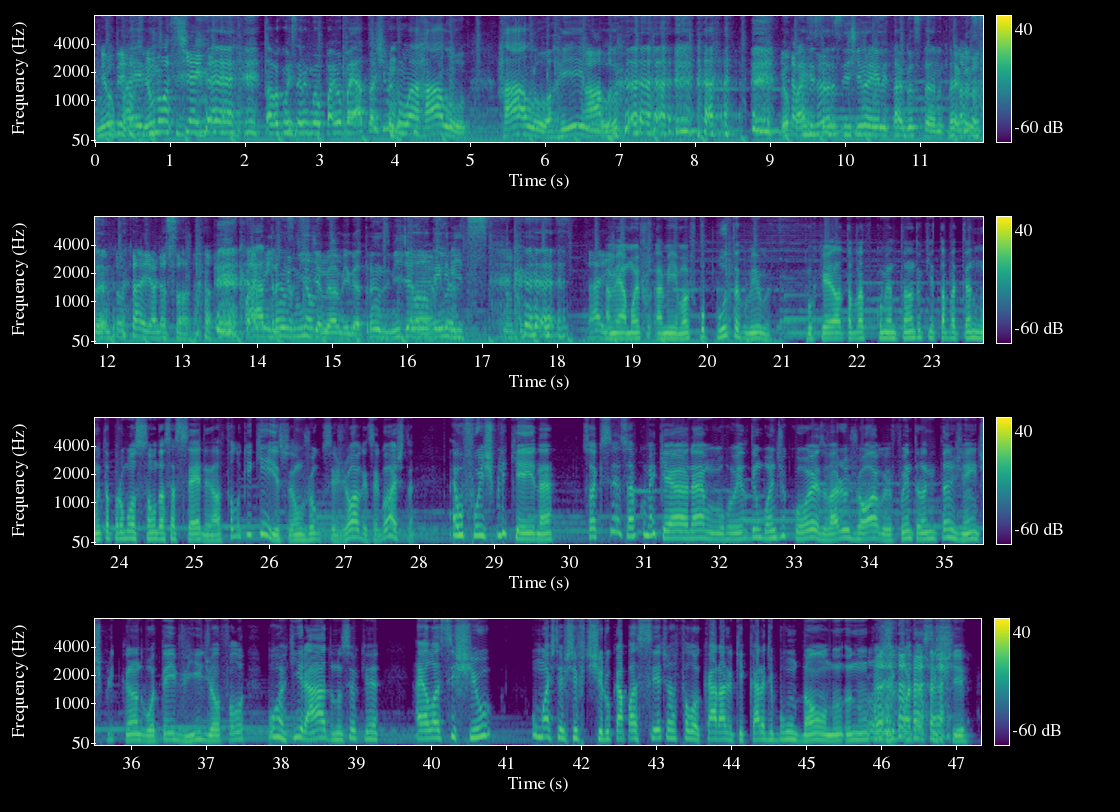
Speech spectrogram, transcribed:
Meu, meu Deus, pai, eu não assisti ainda. é, tava conversando com meu pai, meu pai, ah, tô assistindo lá Halo. Halo, Halo. Halo. Meu tá pai gostando? está assistindo ele, tá gostando, tá, tá gostando. gostando. Então tá aí, olha só. a transmídia, meu amigo, a transmídia é, ela não tem limites. Não tem limites. Tá aí. A minha, mãe, a minha irmã ficou puta comigo. Porque ela tava comentando que tava tendo muita promoção dessa série. Ela falou: o que, que é isso? É um jogo que você joga, você gosta? Aí eu fui e expliquei, né? Só que você sabe como é que é, né? O Ruelo tem um bando de coisa, vários jogos. Eu fui entrando em tangente, explicando, botei vídeo. Ela falou, porra, que irado, não sei o quê. Aí ela assistiu, o Master Chief tira o capacete, ela falou, caralho, que cara de bundão, não, eu não consigo mais assistir.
